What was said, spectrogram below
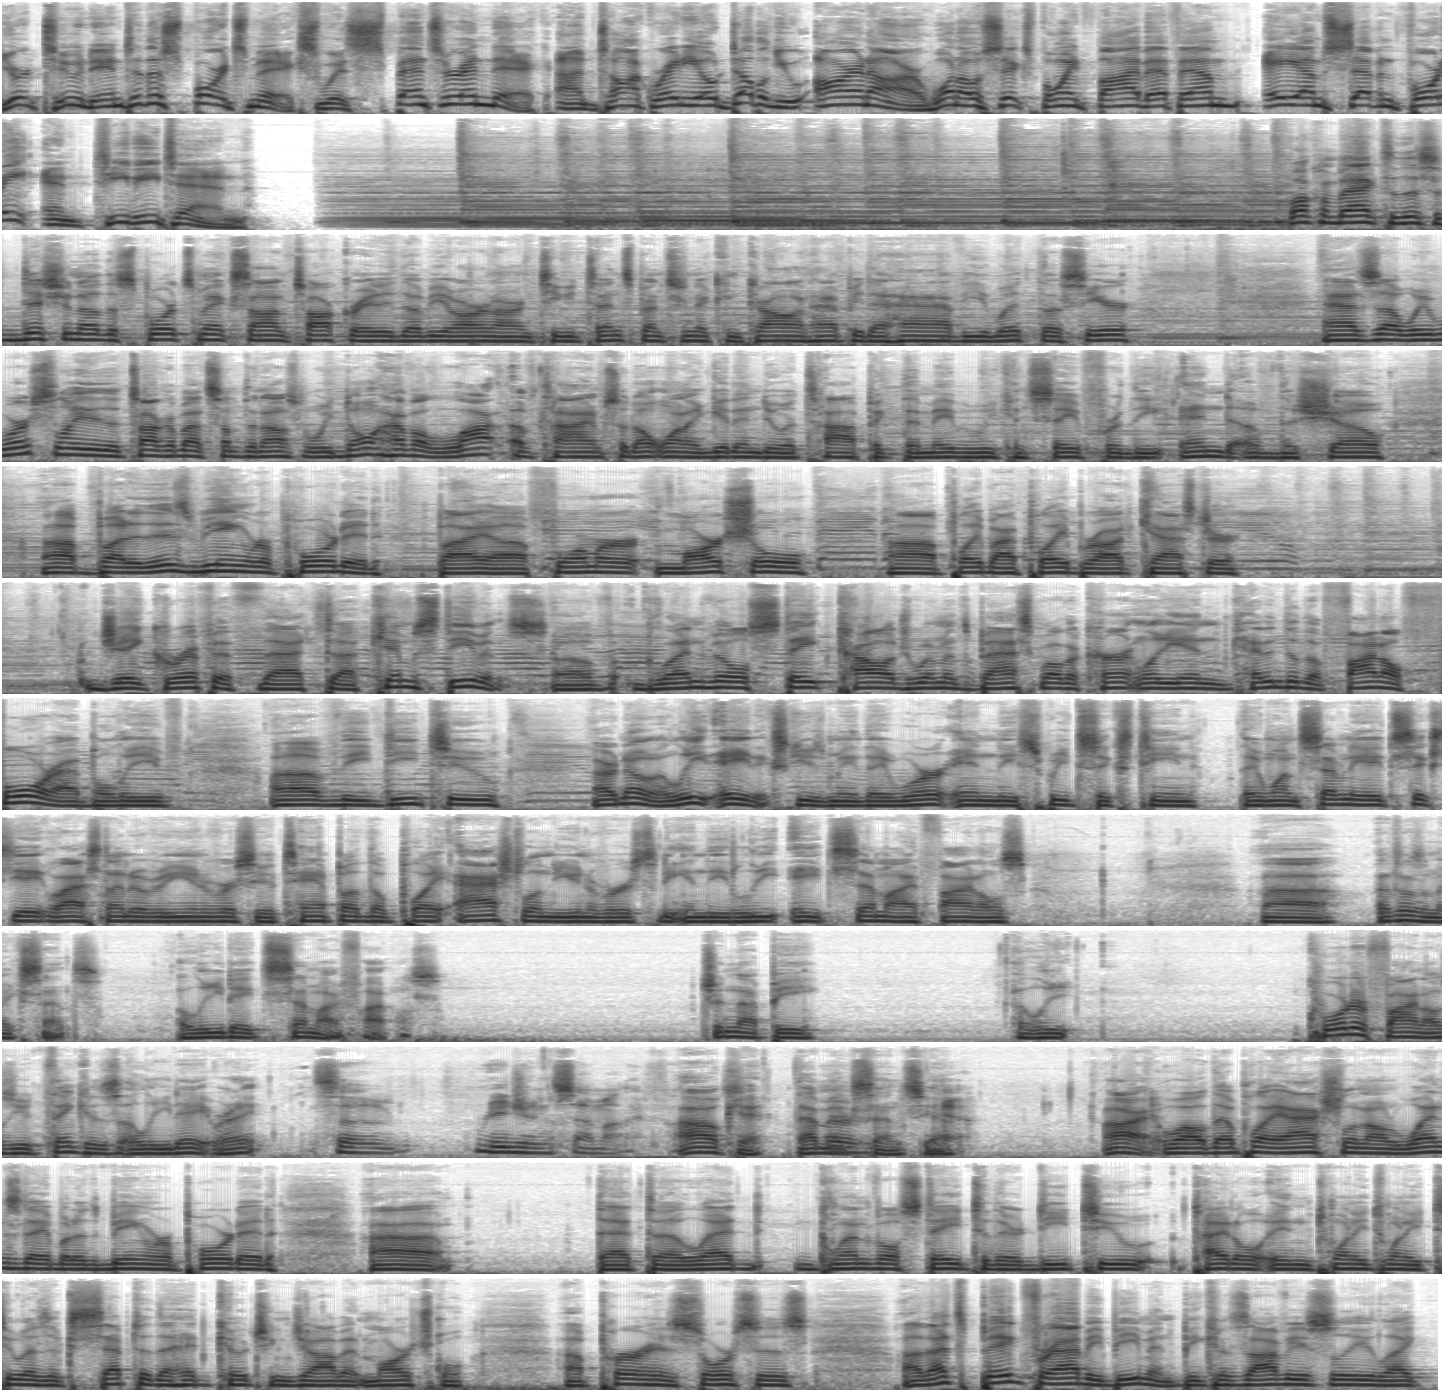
You're tuned in to the Sports Mix with Spencer and Nick on Talk Radio WRNR 106.5 FM, AM 740, and TV 10. Welcome back to this edition of the Sports Mix on Talk Radio WRNR and TV 10. Spencer, Nick, and Colin, happy to have you with us here. As uh, we were slated to talk about something else, but we don't have a lot of time, so don't want to get into a topic that maybe we can save for the end of the show. Uh, but it is being reported by a former Marshall play by play broadcaster Jake Griffith that uh, Kim Stevens of Glenville State College women's basketball, they're currently in headed to the Final Four, I believe, of the D2, or no, Elite Eight, excuse me. They were in the Sweet 16. They won 78 68 last night over the University of Tampa. They'll play Ashland University in the Elite Eight semifinals. Uh, that doesn't make sense. Elite Eight semifinals. Shouldn't that be Elite? Quarterfinals, you'd think is Elite Eight, right? It's a region semi. Oh, okay, that makes Or- sense. Yeah. yeah. All right. Well, they'll play Ashland on Wednesday, but it's being reported uh, that uh, led Glenville State to their D2 title in 2022 has accepted the head coaching job at Marshall, uh, per his sources. Uh, that's big for Abby Beeman because obviously, like.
